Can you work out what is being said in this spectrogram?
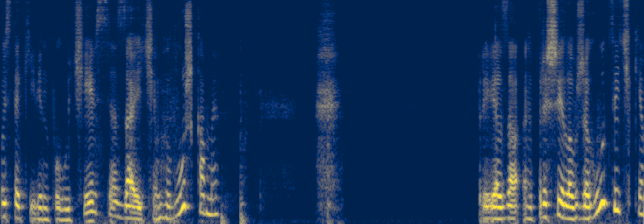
Ось такий він получився з заячими вушками. Е, Пришила вже гудзички,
